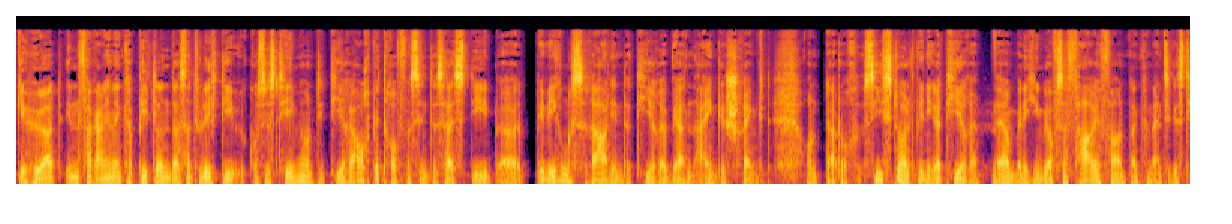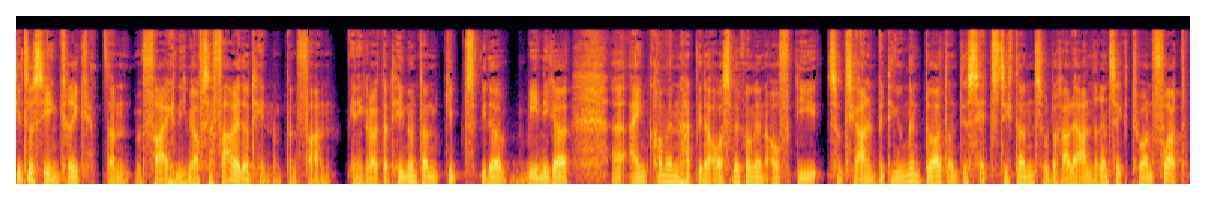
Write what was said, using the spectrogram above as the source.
gehört in vergangenen Kapiteln, dass natürlich die Ökosysteme und die Tiere auch betroffen sind. Das heißt, die äh, Bewegungsradien der Tiere werden eingeschränkt und dadurch siehst du halt weniger Tiere. Naja, und wenn ich irgendwie auf Safari fahre und dann kein einziges Tier zu sehen krieg, dann fahre ich nicht mehr auf Safari dorthin und dann fahren weniger Leute dorthin und dann gibt's wieder weniger äh, Einkommen, hat wieder Auswirkungen auf die sozialen Bedingungen dort und das setzt sich dann so durch alle anderen Sektoren fort.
